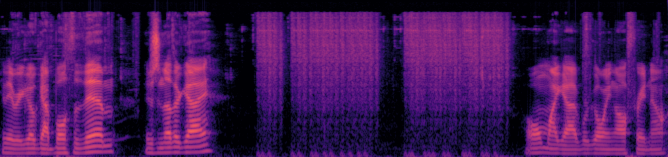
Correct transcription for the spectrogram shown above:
There we go. Got both of them. There's another guy. Oh my god, we're going off right now.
